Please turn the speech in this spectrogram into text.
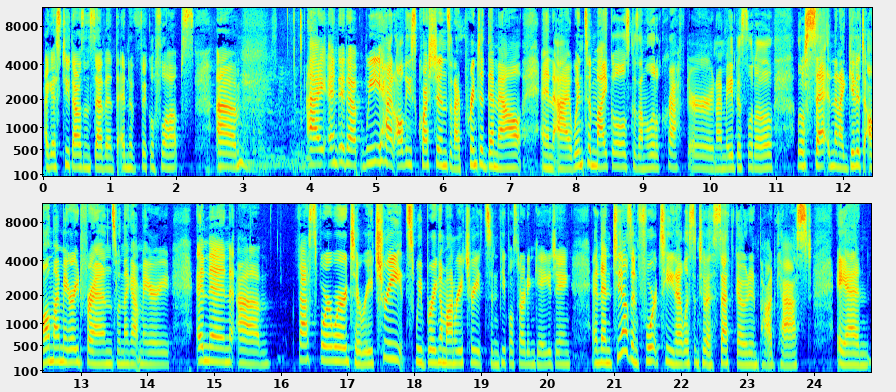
I guess 2007, the end of Fickle Flops. Um, I ended up, we had all these questions and I printed them out and I went to Michael's because I'm a little crafter and I made this little, little set and then I give it to all my married friends when they got married. And then, um, fast forward to retreats we bring them on retreats and people start engaging and then 2014 i listened to a seth godin podcast and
